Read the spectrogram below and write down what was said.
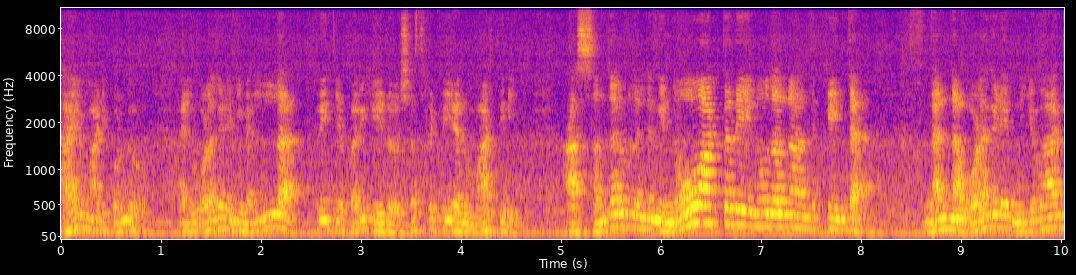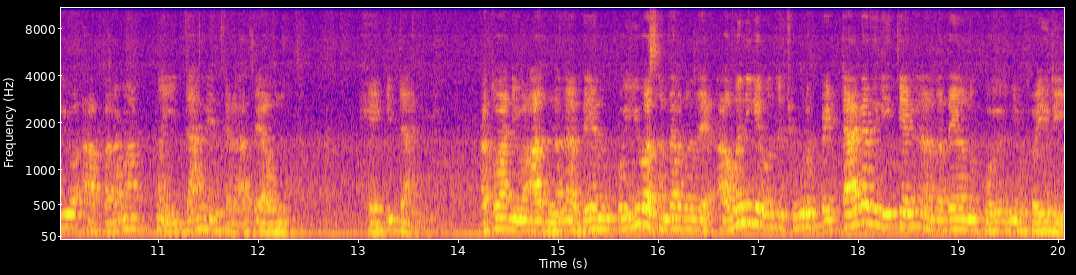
ಗಾಯ ಮಾಡಿಕೊಂಡು ಅಲ್ಲಿ ಒಳಗಡೆ ನೀವೆಲ್ಲ ರೀತಿಯ ಪರೀಕ್ಷೆ ಇದು ಶಸ್ತ್ರಕ್ರಿಯೆಯನ್ನು ಮಾಡ್ತೀನಿ. ಆ ಸಂದರ್ಭದಲ್ಲಿ ನನಗೆ ನೋವಾಗ್ತದೆ ಎನ್ನುವುದನ್ನು ಅದಕ್ಕಿಂತ ನನ್ನ ಒಳಗಡೆ ನಿಜವಾಗಿಯೂ ಆ ಪರಮಾತ್ಮ ಇದ್ದಾನೆ ಅಂತ ಹೇಳಿದ್ರೆ ಅವನು ಹೇಗಿದ್ದಾನೆ? ಅಥವಾ ನೀವು ಆ ನನ್ನ ಹೃದಯವನ್ನು ಕೊಯ್ಯುವ ಸಂದರ್ಭದಲ್ಲಿ ಅವನಿಗೆ ಒಂದು ಚೂರು ಪೆಟ್ಟಾಗದ ರೀತಿಯಲ್ಲಿ ನನ್ನ ಹೃದಯವನ್ನು ಕೊಯ್ ನೀವು ಕೊಯ್ಯಿರಿ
